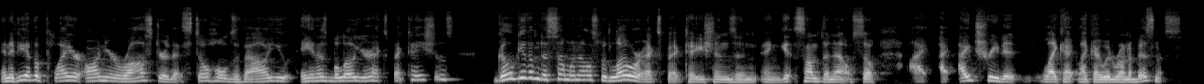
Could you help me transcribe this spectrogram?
And if you have a player on your roster that still holds value and is below your expectations, go give them to someone else with lower expectations and, and get something else. So I, I, I treat it like I like I would run a business.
